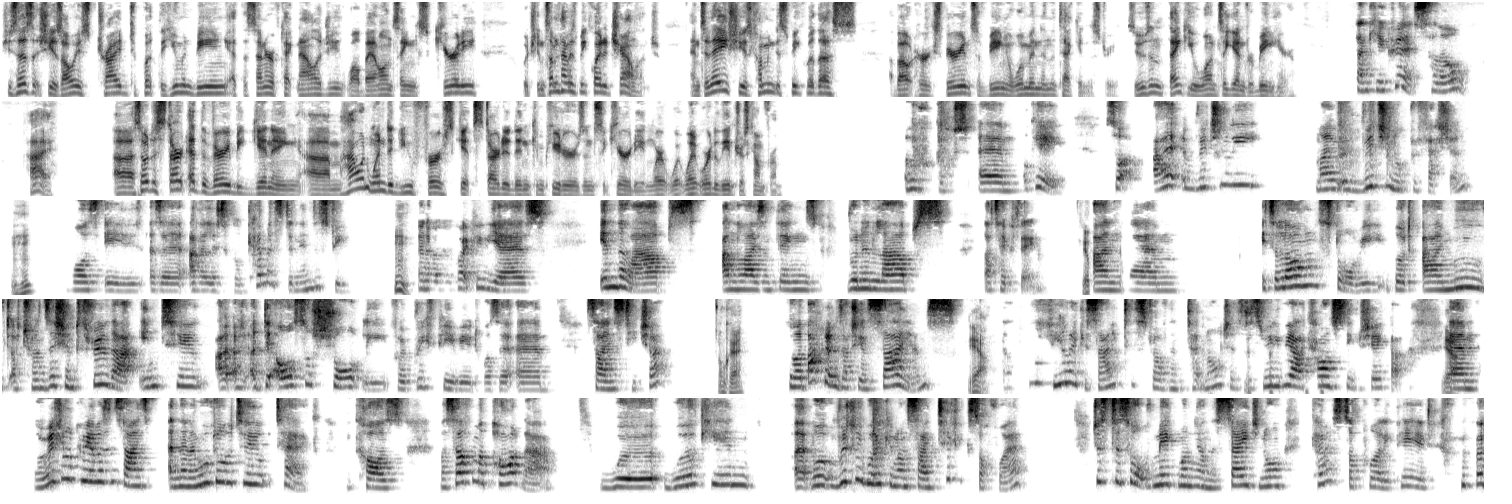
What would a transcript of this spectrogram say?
She says that she has always tried to put the human being at the center of technology while balancing security, which can sometimes be quite a challenge. And today she is coming to speak with us about her experience of being a woman in the tech industry. Susan, thank you once again for being here. Thank you, Chris. Hello. Hi. Uh, so, to start at the very beginning, um, how and when did you first get started in computers and security, and where where, where did the interest come from? Oh gosh. Um, okay. So I originally, my original profession mm-hmm. was as an analytical chemist in industry. Mm. And over quite a few years in the labs, analyzing things, running labs, that type of thing. Yep. And um, it's a long story, but I moved, I transitioned through that into, I, I did also shortly for a brief period was a um, science teacher. Okay. So my background is actually in science. Yeah. I feel like a scientist rather than a technologist. It's really weird. I can't seem to shake that. Yeah. Um, my original career was in science, and then I moved over to tech because myself and my partner were working, uh, were originally working on scientific software just to sort of make money on the side. You know, chemists are poorly paid.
